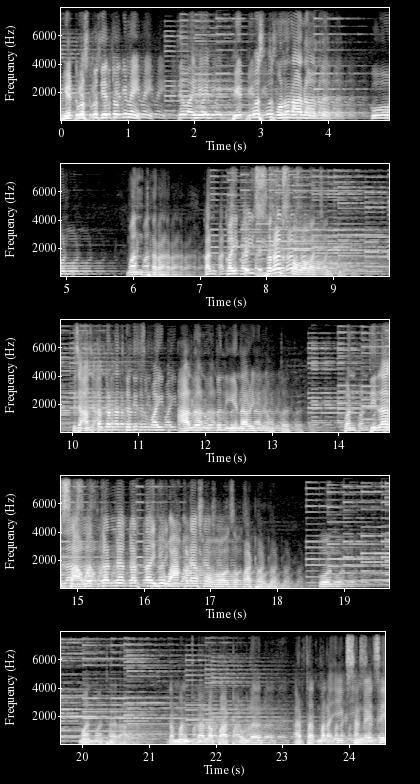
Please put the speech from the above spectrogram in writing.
भेटवस्तू देतो की नाही तेव्हा हे भेटवस्तू म्हणून आलं होतं. कोण? मंथरा कारण काही काही सरळ स्वभावाची होती तिच्या अंतकरणात कधीच वाईट आलं नव्हतं येणारही नव्हतं. पण तिला सावध करण्याकरता ही वाकड्या स्वभावाचं पाठवलं. कोण? मंथरा त्या मंथराला पाठवलं. अर्थात मला एक सांगायचे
